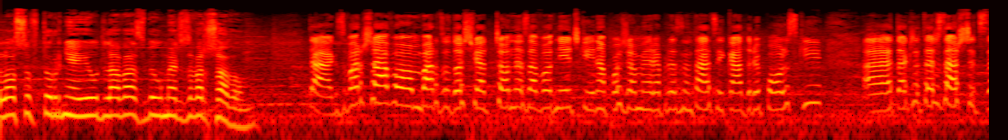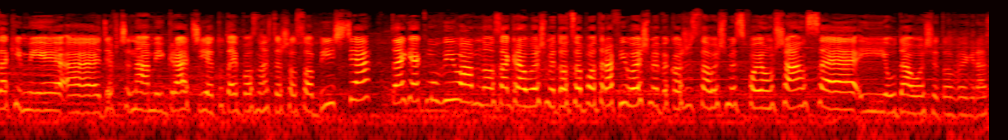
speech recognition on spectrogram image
losów turnieju dla Was był mecz z Warszawą. Tak, z Warszawą bardzo doświadczone zawodniczki na poziomie reprezentacji kadry Polski. E, także też zaszczyt z takimi e, dziewczynami grać i je tutaj poznać też osobiście. Tak jak mówiłam, no, zagrałyśmy to, co potrafiłyśmy, wykorzystałyśmy swoją szansę i udało się to wygrać.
